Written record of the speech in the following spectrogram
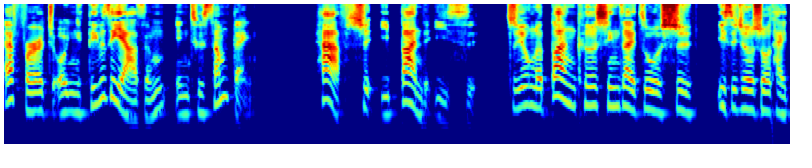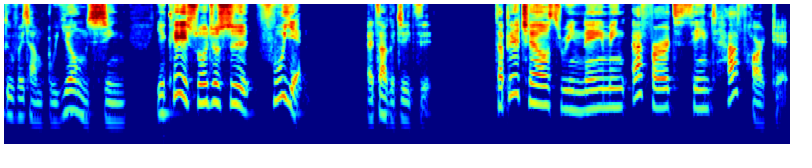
effort or enthusiasm into something。half 是一半的意思。只用了半颗心在做事，意思就是说态度非常不用心，也可以说就是敷衍。来造个句子：WHO's renaming effort seemed half-hearted。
